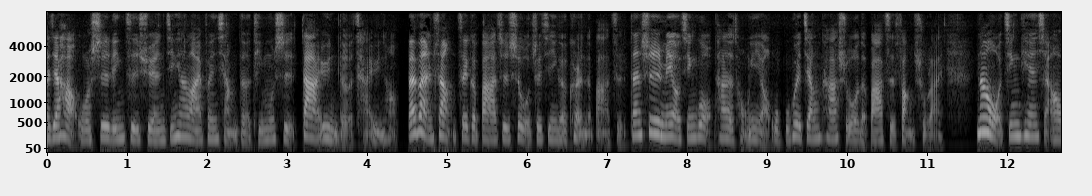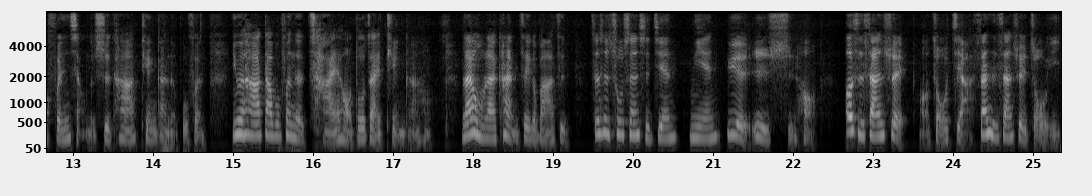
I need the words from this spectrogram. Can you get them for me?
大家好，我是林子璇，今天来分享的题目是大运的财运哈。白板上这个八字是我最近一个客人的八字，但是没有经过他的同意哦，我不会将他说的八字放出来。那我今天想要分享的是他天干的部分，因为他大部分的财哈都在天干哈。来，我们来看这个八字，这是出生时间年月日时哈，二十三岁啊走甲，三十三岁走乙，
